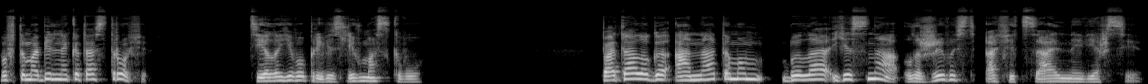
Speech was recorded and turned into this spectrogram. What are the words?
в автомобильной катастрофе. Тело его привезли в Москву. Патологоанатомам была ясна лживость официальной версии.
